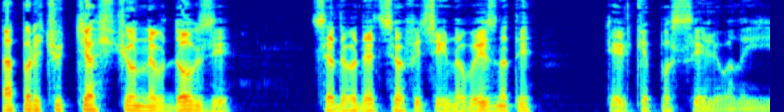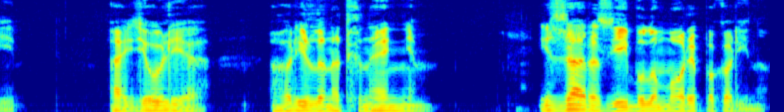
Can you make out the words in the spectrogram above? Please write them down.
а перечуття, що невдовзі це доведеться офіційно визнати, тільки посилювали її. А Юлія горіла натхненням, і зараз їй було море по коліно.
